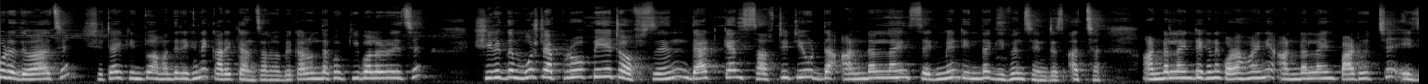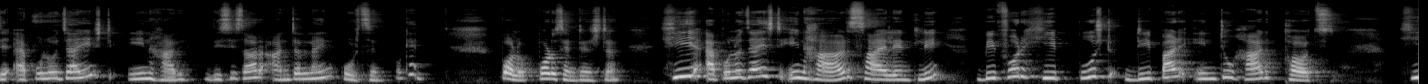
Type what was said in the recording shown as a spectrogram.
করে দেওয়া আছে, সেটাই কিন্তু আমাদের এখানে কারেক্ট অ্যান্সার হবে। কারণ দেখো কি বলা রয়েছে? Select the most appropriate option that can substitute the underline segment in the given sentence আচ্ছা আন্ডারলাইনটা এখানে করা হয়নি। আন্ডারলাইন পার্ট হচ্ছে এই যে apologized in her this is our underline portion okay পড়ো পড়ো সেন্টেন্সটা he apologized in her silently before he pushed deeper into her thoughts he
